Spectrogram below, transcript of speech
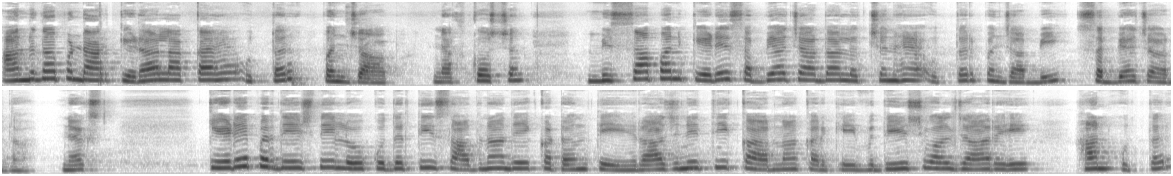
ਅੰਨ ਦਾ ਭੰਡਾਰ ਕਿਹੜਾ ਇਲਾਕਾ ਹੈ? ਉੱਤਰ, ਪੰਜਾਬ। ਨੈਕਸਟ ਕੁਐਸਚਨ ਮਿੱਸਾਪਨ ਕਿਹੜੇ ਸੱਭਿਆਚਾਰ ਦਾ ਲੱਛਣ ਹੈ? ਉੱਤਰ, ਪੰਜਾਬੀ ਸੱਭਿਆਚਾਰ ਦਾ। ਨੈਕਸਟ ਕਿਹੜੇ ਪ੍ਰਦੇਸ਼ ਦੇ ਲੋਕ ਕੁਦਰਤੀ ਸਾਧਨਾਂ ਦੇ ਘਟਣ ਤੇ ਰਾਜਨੀਤਿਕ ਕਾਰਨਾਂ ਕਰਕੇ ਵਿਦੇਸ਼ ਵੱਲ ਜਾ ਰਹੇ ਹਨ ਉੱਤਰ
